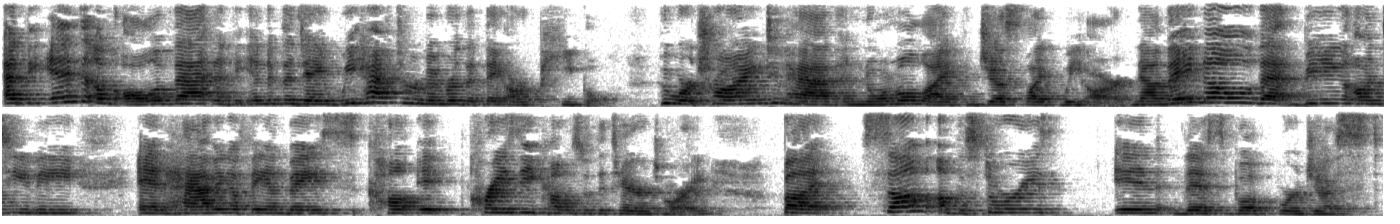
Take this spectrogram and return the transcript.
at the end of all of that, at the end of the day, we have to remember that they are people who are trying to have a normal life just like we are. Now, they know that being on TV and having a fan base, it crazy comes with the territory. But some of the stories in this book were just,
